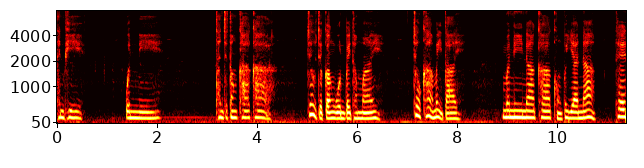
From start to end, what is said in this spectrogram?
ท่านพี่ วันนี้ ท่านจะต้องฆ่าข้า เจ้าจะกังวลไปทำไม เจ้าข้าไม่ตาย มณีนาคาของพญานาค แทน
